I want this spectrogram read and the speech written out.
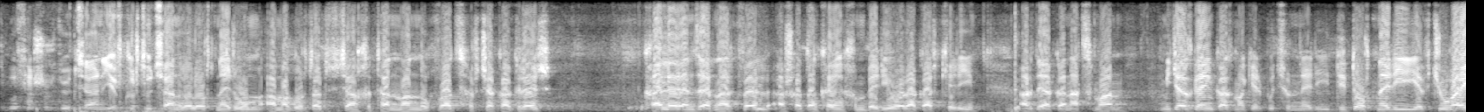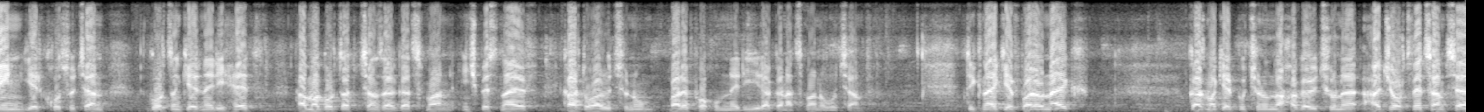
զբոսաշրջության եւ կրթության ոլորտներում համագործակցության խթանման ուղղված հրճակագրեր, քայլեր են ձեռնարկվել աշխատանքային խմբերի օրակարգերի արդիականացման միջազգային կազմակերպությունների, դիտորդների եւ ճյուղային երկխոսության գործընկերների հետ համագործակցության զարգացման, ինչպես նաև քարտուղարությունում բարեփոխումների իրականացման ուղղությամբ։ Տիկնայք եւ պարոնայք, կազմակերպությունում նախագահությունը հաջորդ 6 ամսյա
